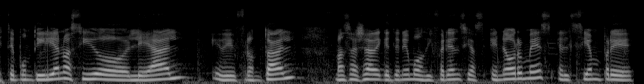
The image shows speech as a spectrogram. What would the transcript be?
este Puntiliano ha sido leal, eh, frontal, más allá de que tenemos diferencias enormes, él siempre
